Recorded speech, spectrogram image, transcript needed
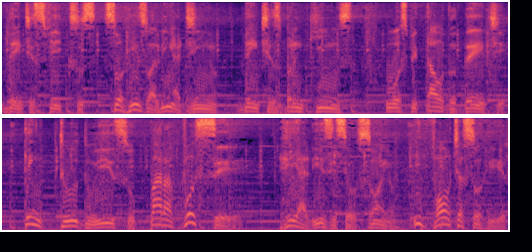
Dentes fixos, sorriso alinhadinho, dentes branquinhos. O Hospital do Dente tem tudo isso para você. Realize seu sonho e volte a sorrir.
